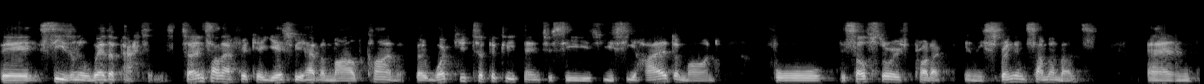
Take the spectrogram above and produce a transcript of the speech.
their seasonal weather patterns. So in South Africa, yes, we have a mild climate, but what you typically tend to see is you see higher demand for the self storage product in the spring and summer months, and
